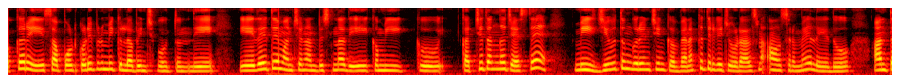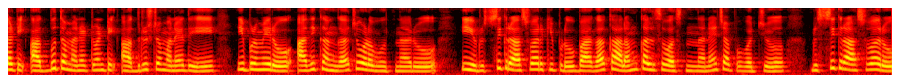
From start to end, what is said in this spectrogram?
ఒక్కరి సపోర్ట్ కూడా ఇప్పుడు మీకు లభించిపోతుంది. ఏదైతే మంచిగా అనిపిస్తుందో అది ఇక మీకు ఖచ్చితంగా చేస్తే మీ జీవితం గురించి ఇంకా వెనక్కి తిరిగి చూడాల్సిన అవసరమే లేదు. అంతటి అద్భుతమైనటువంటి అదృష్టం అనేది ఇప్పుడు మీరు అధికంగా చూడబోతున్నారు. ఈ వృశ్చిక రాశి వారికి ఇప్పుడు బాగా కాలం కలిసి వస్తుందనే చెప్పవచ్చు. వృశ్చిక రాశి వారు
